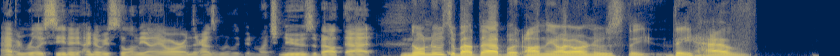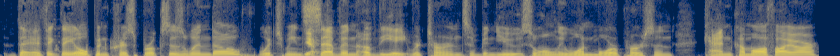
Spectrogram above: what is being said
I haven't really seen it. I know he's still on the IR, and there hasn't really been much news about that. No news about that, but on the IR news, they they have. They, I think they opened Chris Brooks's window, which means yep. seven of the eight returns have been used. So only one more person can come off IR.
